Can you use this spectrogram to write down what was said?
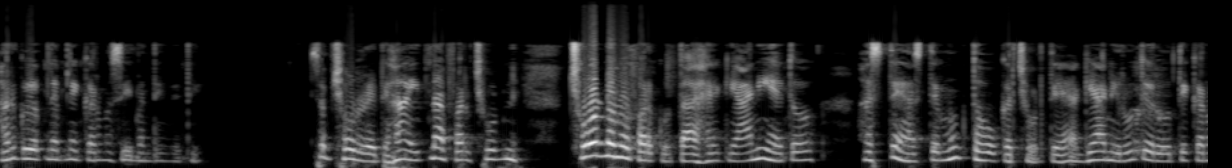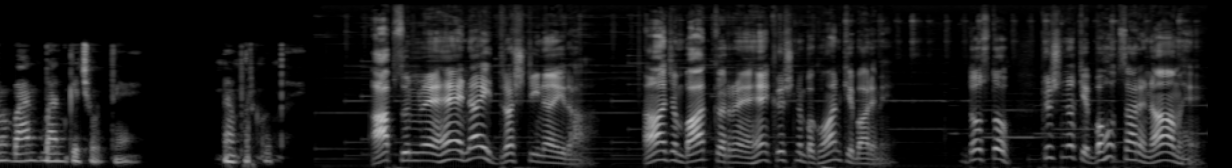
हर कोई अपने अपने कर्म से ही बंधे हुए थे। सब छोड़ रहे थे। हाँ इतना फ़र्क छोड़ने छोड़ने में फ़र्क होता है ज्ञानी है तो हँसते हँसते मुक्त होकर छोड़ते हैं। अज्ञानी रोते रोते कर्म बाँध बाँध के छोड़ते हैं। इतना फ़र्क होता है। आप सुन रहे हैं नई दृष्टि, नई राह। आज हम बात कर रहे हैं कृष्ण भगवान के बारे में। दोस्तों, कृष्ण के बहुत सारे नाम हैं,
